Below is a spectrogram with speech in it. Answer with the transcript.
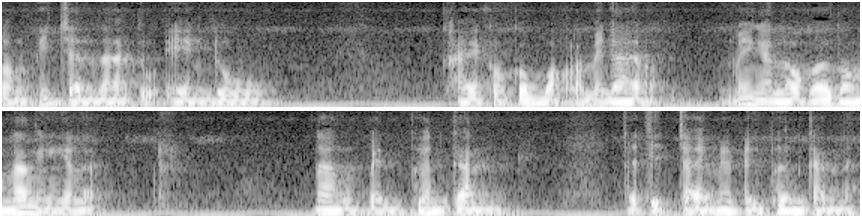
ลองพิจารณาตัวเองดู ใครเขาก็บอกเราไม่ได้หรอกไม่งั้นเราก็ต้องนั่งอย่างนี้แหละ นั่งเป็นเพื่อนกัน แต่จิตใจไม่เป็นเพื่อนกันนะ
